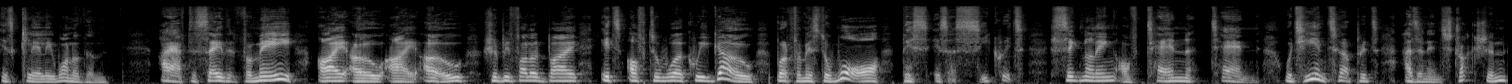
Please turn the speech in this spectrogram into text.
is clearly one of them. I have to say that for me, I-O-I-O should be followed by It's off to work we go. But for Mr. Waugh, this is a secret signalling of 1010, which he interprets as an instruction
